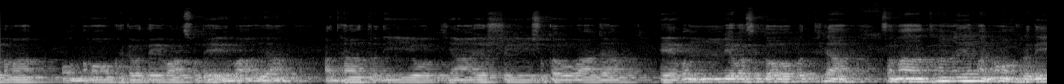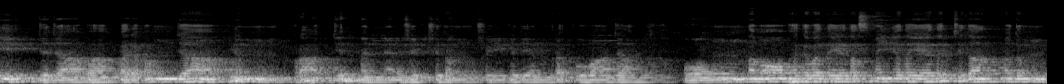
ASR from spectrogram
നമ. ഓം നമോ ഭഗവതേ വാസുദേവായ. അഥ തൃതീയോധ്യായ ശ്രീശുകൗവാച ഏവം വ്യവസിതോ ബുദ്ധ്യ. സമാധായ മനോഹൃതി ജജാപ പരമം ജാപ്യം. പ്രാഗ്ജന്മന്യനുശിക്ഷിതം ശ്രീഗജേന്ദ്ര ഉവാച. ഓം നമോ ഭഗവതേ തസ്മൈ യതേതച്ചിദാത്മകം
